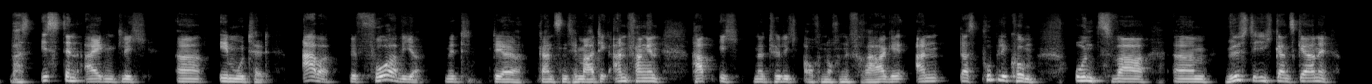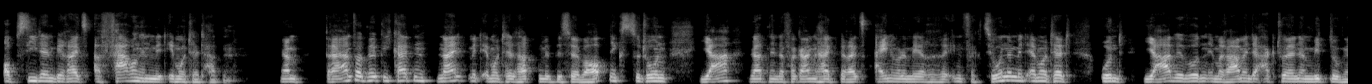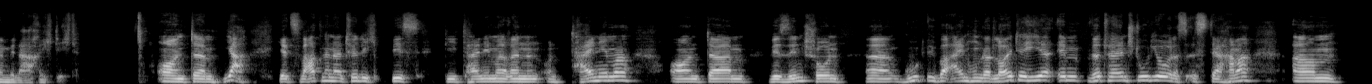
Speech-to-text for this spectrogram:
was ist denn eigentlich äh, Emotet? Aber bevor wir mit der ganzen Thematik anfangen, habe ich natürlich auch noch eine Frage an das Publikum. Und zwar ähm, wüsste ich ganz gerne, ob Sie denn bereits Erfahrungen mit Emotet hatten. Wir haben drei Antwortmöglichkeiten. Nein, mit Emotet hatten wir bisher überhaupt nichts zu tun. Ja, wir hatten in der Vergangenheit bereits eine oder mehrere Infektionen mit Emotet. Und ja, wir wurden im Rahmen der aktuellen Ermittlungen benachrichtigt. Und ähm, ja, jetzt warten wir natürlich, bis die Teilnehmerinnen und Teilnehmer und ähm, wir sind schon äh, gut über 100 Leute hier im virtuellen Studio. Das ist der Hammer. Ähm,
